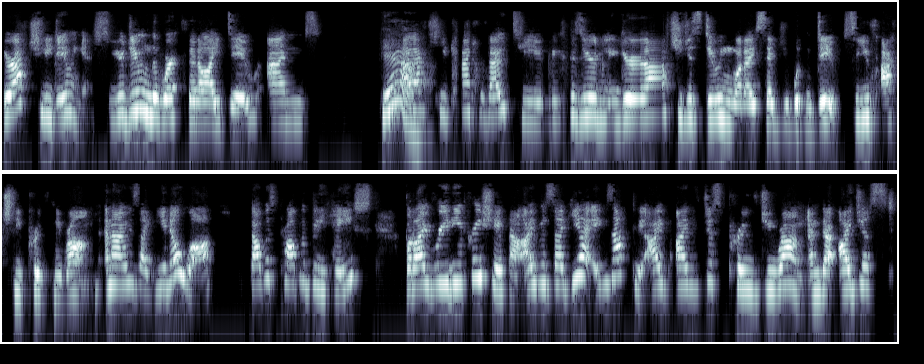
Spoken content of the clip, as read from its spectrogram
you're actually doing it. You're doing the work that I do. And yeah, I actually can't give out to you because you're, you're actually just doing what I said you wouldn't do. So you've actually proved me wrong. And I was like, you know what? That was probably hate, but I really appreciate that. I was like, yeah, exactly. I've, I've just proved you wrong. And that I just,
